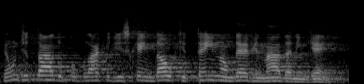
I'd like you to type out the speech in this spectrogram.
Tem um ditado popular que diz: quem dá o que tem não deve nada a ninguém.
